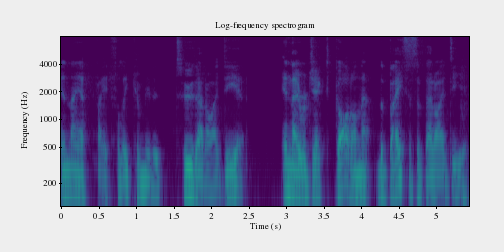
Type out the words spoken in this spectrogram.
and they are faithfully committed to that idea. And they reject God on that the basis of that idea.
